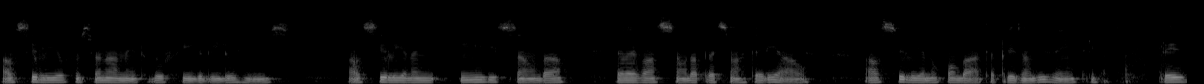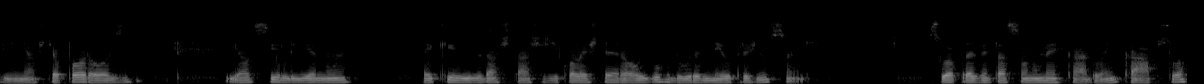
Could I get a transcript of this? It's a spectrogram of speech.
auxilia o funcionamento do fígado e do rins, auxilia na inibição da elevação da pressão arterial, auxilia no combate à prisão de ventre, previne a osteoporose. E auxilia no equilíbrio das taxas de colesterol e gordura neutras no sangue. Sua apresentação no mercado em cápsula.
